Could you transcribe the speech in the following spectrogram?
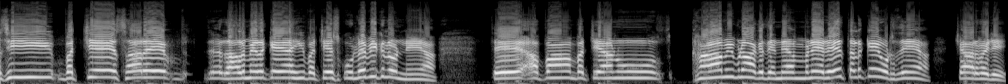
ਅਸੀਂ ਬੱਚੇ ਸਾਰੇ ਰਲ ਮਿਲ ਕੇ ਅਸੀਂ ਬੱਚੇ ਸਕੂਲੇ ਵੀ ਘਲਾਉਂਦੇ ਆ ਤੇ ਆਪਾਂ ਬੱਚਿਆਂ ਨੂੰ ਖਾਣਾ ਵੀ ਬਣਾ ਕੇ ਦਿੰਦੇ ਆ ਮਨੇਰੇ ਤੜਕੇ ਉੱਠਦੇ ਆ 4 ਵਜੇ।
